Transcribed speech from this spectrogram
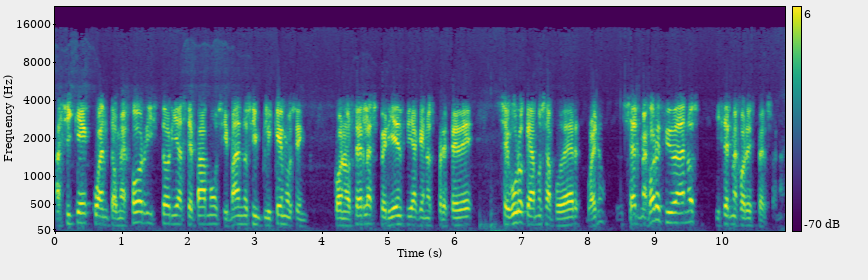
así que cuanto mejor historia sepamos y más nos impliquemos en conocer la experiencia que nos precede, seguro que vamos a poder, bueno, ser mejores ciudadanos y ser mejores personas.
